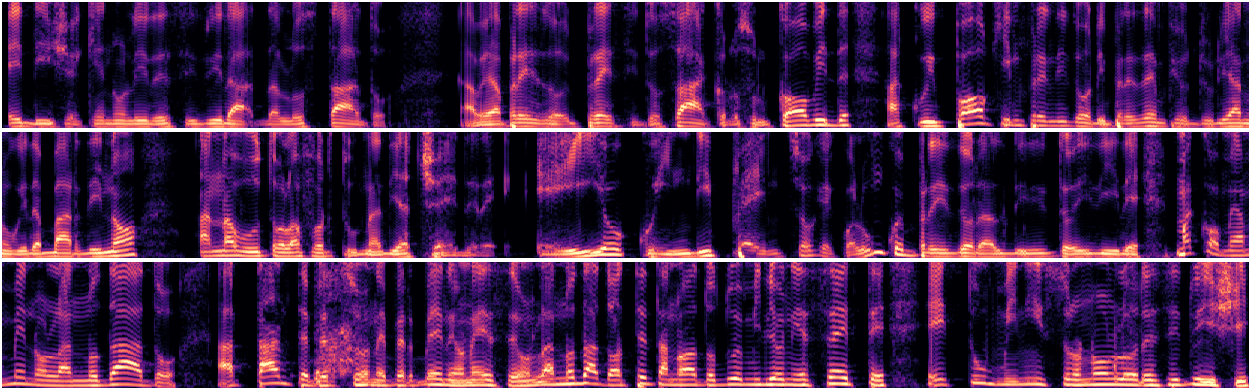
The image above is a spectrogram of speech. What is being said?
e dice che non li restituirà dallo Stato. Aveva preso il prestito sacro sul Covid, a cui pochi imprenditori, per esempio Giuliano Guidabardi, no, hanno avuto la fortuna di accedere. E io quindi penso che qualunque imprenditore ha il diritto di dire: Ma come a me non l'hanno dato, a tante persone per bene oneste non l'hanno dato, a te ti hanno dato 2 milioni e 7 e tu, ministro, non lo restituisci.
